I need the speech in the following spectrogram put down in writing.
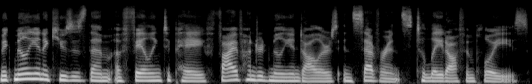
McMillian accuses them of failing to pay $500 million in severance to laid off employees.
